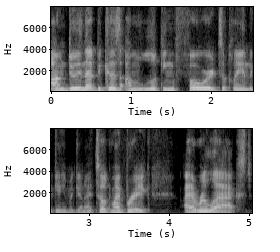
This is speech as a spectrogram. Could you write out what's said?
I'm doing that because I'm looking forward to playing the game again. I took my break, I relaxed,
